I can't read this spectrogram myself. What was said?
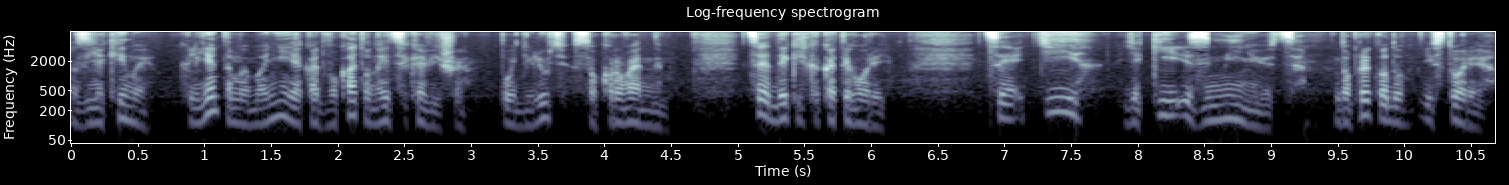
з якими клієнтами мені як адвокату найцікавіше. Поділюсь сокровенним. Це декілька категорій. Це ті, які змінюються. До прикладу, історія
